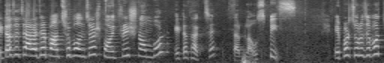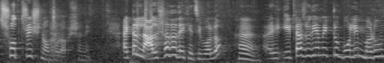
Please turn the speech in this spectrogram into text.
এটা হচ্ছে চার হাজার পাঁচশো পঞ্চাশ পঁয়ত্রিশ নম্বর। এটা থাকছে তার ব্লাউজ পিস এরপর চলে যাব ছত্রিশ নম্বর অপশনে একটা লাল সাদা দেখেছি বলো? হ্যাঁ। এটা যদি আমি একটু বলি মারুন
